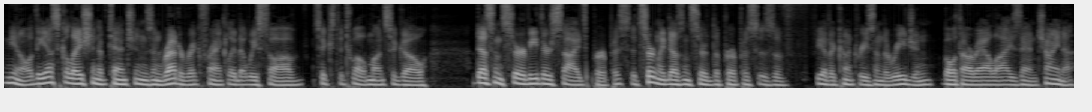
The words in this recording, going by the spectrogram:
You know, the escalation of tensions and rhetoric, frankly, that we saw six to 12 months ago doesn't serve either side's purpose. It certainly doesn't serve the purposes of the other countries in the region, both our allies and China.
